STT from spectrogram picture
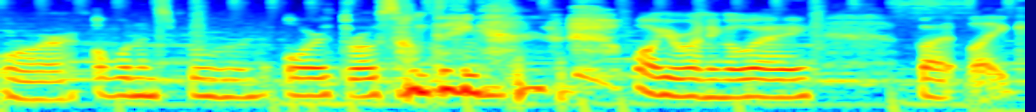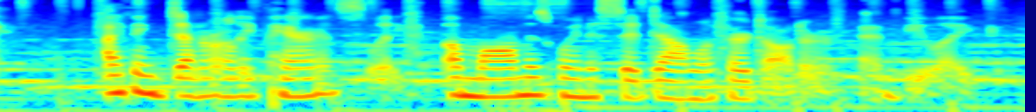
or a wooden spoon or throw something while you're running away. But, like, I think generally parents, like, a mom is going to sit down with her daughter and be like,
